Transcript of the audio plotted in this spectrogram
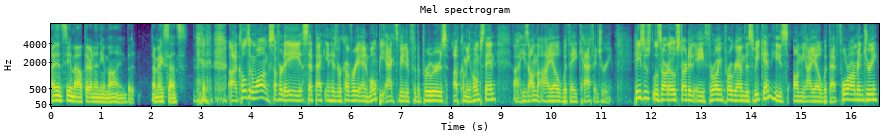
I didn't see him out there in any of mine, but that makes sense. uh, Kolten Wong suffered a setback in his recovery and won't be activated for the Brewers' upcoming homestand. Uh, he's on the IL with a calf injury. Jesus Luzardo started a throwing program this weekend. He's on the IL with that forearm injury.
